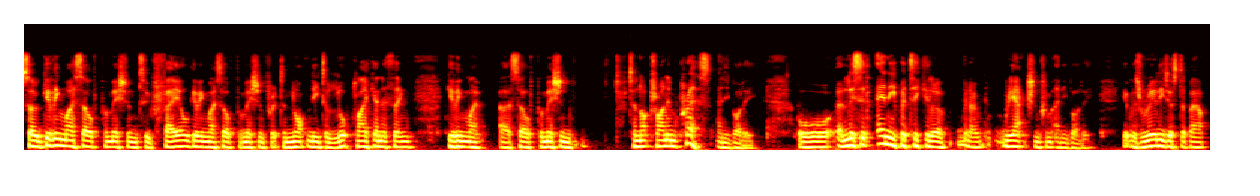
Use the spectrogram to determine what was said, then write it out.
So, giving myself permission to fail, giving myself permission for it to not need to look like anything, giving myself uh, permission to not try and impress anybody or elicit any particular you know reaction from anybody. It was really just about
